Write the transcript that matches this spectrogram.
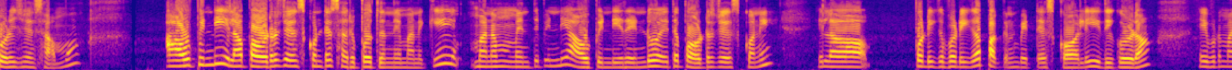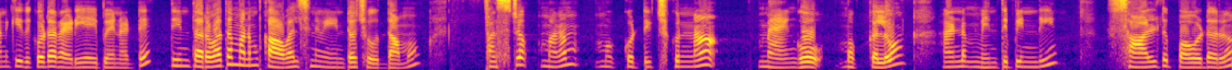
పొడి చేసాము. ఆవు పిండి ఇలా పౌడర్ చేసుకుంటే సరిపోతుంది మనకి. మనం మెంతిపిండి ఆవు పిండి రెండు అయితే పౌడర్ చేసుకొని ఇలా పొడిగా పొడిగా పక్కన పెట్టేసుకోవాలి ఇది కూడా. ఇప్పుడు మనకి ఇది కూడా రెడీ అయిపోయినట్టే. దీని తర్వాత మనం కావాల్సినవి ఏంటో చూద్దాము. ఫస్ట్ మనం కొట్టించుకున్న మ్యాంగో ముక్కలు అండ్ మెంతిపిండి salt powder.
